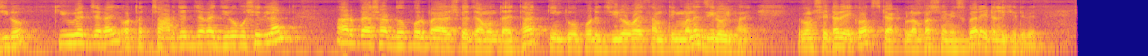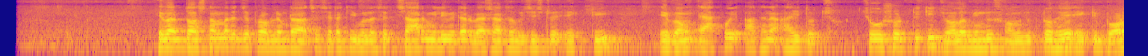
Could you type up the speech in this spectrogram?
জিরো কিউ এর জায়গায়, অর্থাৎ চার্জের জায়গায় জিরো বসিয়ে দিলাম, আর ব্যাসার্ধ ফোর বাই আবিষ্কার যেমন তাই থাক, কিন্তু ওপরে জিরো বাই সামথিং মানে জিরোই হয়। এবং সেটার একক স্ট্যাট কুলাম বা সেমি স্কোয়ার এটা লিখে দেবে। এবার দশ নম্বরের যে প্রবলেমটা আছে, সেটা কি বলেছে? চার মিলিমিটার ব্যাসার্ধ বিশিষ্ট একটি এবং একই আধানে আহিত চৌষট্টিটি জলবিন্দু সংযুক্ত হয়ে একটি বড়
